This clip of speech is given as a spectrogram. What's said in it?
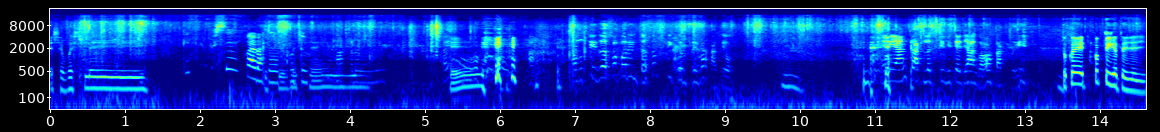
कसे बसले? ते काय पप्पी घेते त्याची?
